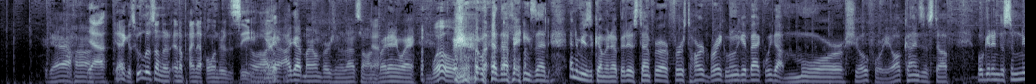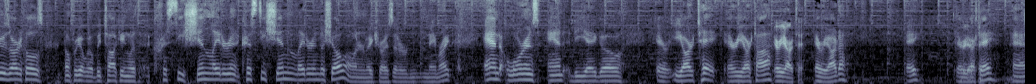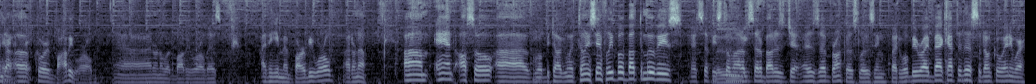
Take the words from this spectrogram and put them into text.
Yeah, huh? yeah. Yeah, because who lives on a, in a pineapple under the sea? Well, I, got, I got my own version of that song. Yeah. But anyway, Whoa. with that being said, and the music coming up, it is time for our first hard break. When we get back, we got more show for you, all kinds of stuff. We'll get into some news articles. Don't forget, we'll be talking with Christie Shinn later. In, Christie Shinn later in the show. I wanted to make sure I said her name right. And Lawrence and Diego Ariarte, Ariarta, Ariarte. Ariarta, A, Ariarte, and uh, of course Bobby World. Uh, I don't know what Bobby World is. I think he meant Barbie World. I don't know. Um, and also, uh, we'll be talking with Tony Sanfilippo about the movies. As if he's still not upset about his his uh, Broncos losing. But we'll be right back after this, so don't go anywhere.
